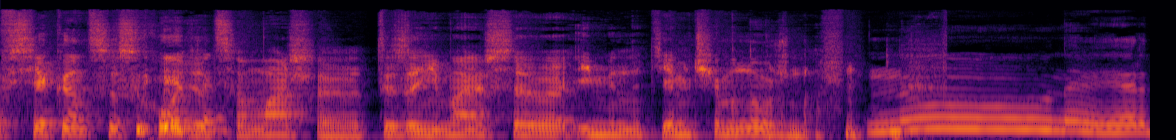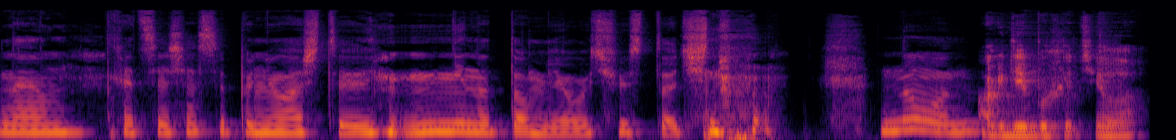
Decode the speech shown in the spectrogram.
все концы сходятся, Маша. Ты занимаешься именно тем, чем нужно. Ну, наверное. Хотя сейчас я поняла, что не на том я учусь точно. Ну, а где бы хотела?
